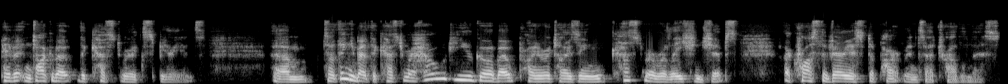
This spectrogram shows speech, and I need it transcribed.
pivot and talk about the customer experience. Um, so, thinking about the customer, how do you go about prioritizing customer relationships across the various departments at TravelNest?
